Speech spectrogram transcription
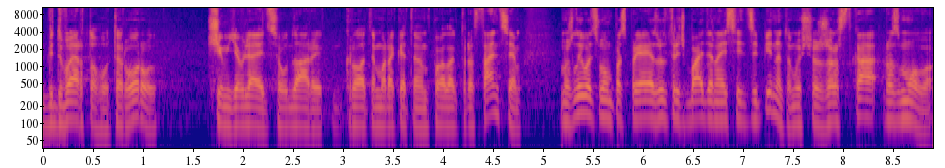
відвертого терору, чим являються удари крилатими ракетами по електростанціям. Можливо, цьому посприяє зустріч Байдена і Сі Цзіпіна, тому що жорстка розмова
